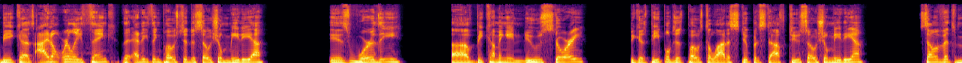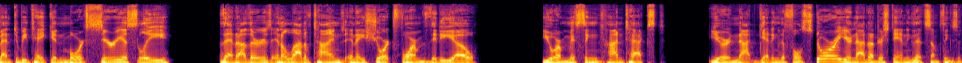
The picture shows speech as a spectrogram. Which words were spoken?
because I don't really think that anything posted to social media is worthy of becoming a news story because people just post a lot of stupid stuff to social media. Some of it's meant to be taken more seriously than others, and a lot of times in a short form video you're missing context. You're not getting the full story. You're not understanding that something's a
